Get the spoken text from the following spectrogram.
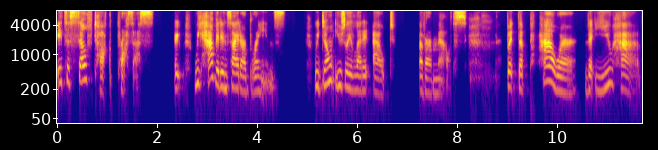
it's a self talk process, right? We have it inside our brains. We don't usually let it out of our mouths. But the power that you have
